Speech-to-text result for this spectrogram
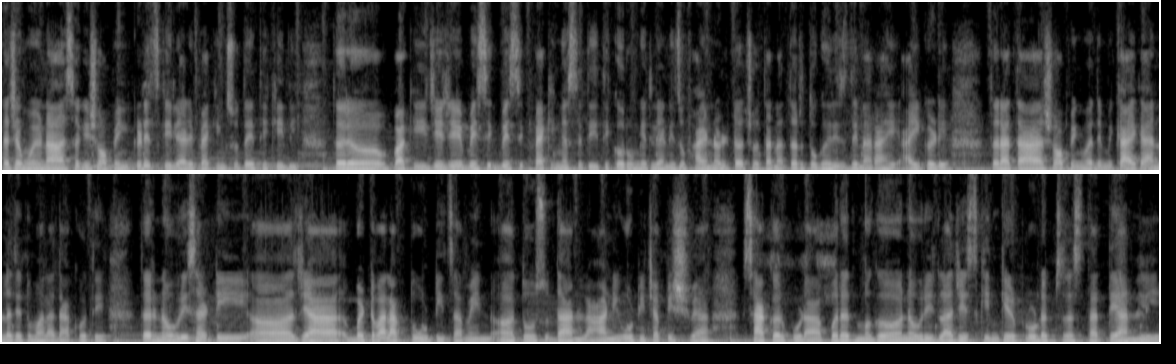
त्याच्यामुळे ना सगळी शॉपिंग इकडेच केली आणि पॅकिंगसुद्धा इथे केली. तर बाकी जे जे बेसिक बेसिक पॅकिंग असते ती इथे करून घेतली आणि जो फायनल टच होता ना तर तो घरीच देणार आहे आईकडे. तर आता शॉपिंगमध्ये मी काय काय आणलं ते तुम्हाला दाखवते. तर नवरीसाठी ज्या बटवा लागतो ओटीचा मेन तो सुद्धा आणला आणि ओटीच्या पिशव्या साखरपुडा परत मग नवरीला जे स्किन केअर प्रोडक्ट्स असतात ते आणले.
